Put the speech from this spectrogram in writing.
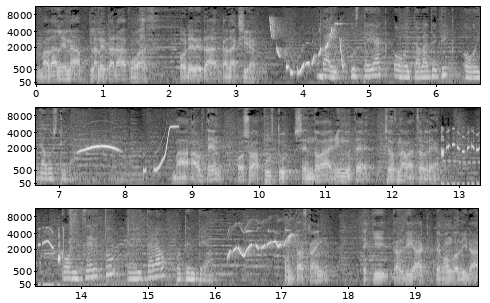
Madalena planetara goaz, horereta galaxian. Bai, ustaiak hogeita batetik hogeita bostera. Ba, aurten oso apustu sendoa egin dute txozna batzordean. Kontzertu egitarau potentea. Hontaz gain, ekitaldiak egongo dira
